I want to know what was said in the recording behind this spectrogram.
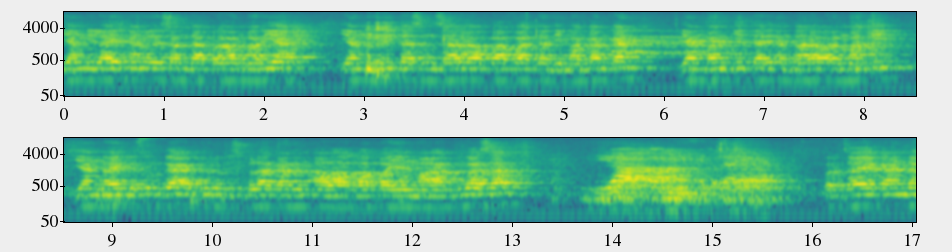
yang dilahirkan oleh Santa Perawan Maria yang menderita sengsara wafat dan dimakamkan yang bangkit dari antara orang mati yang naik ke surga duduk di sebelah kanan Allah Bapa yang Maha Kuasa Ya, kami percaya. Percayakah Anda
